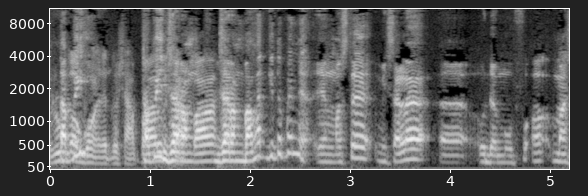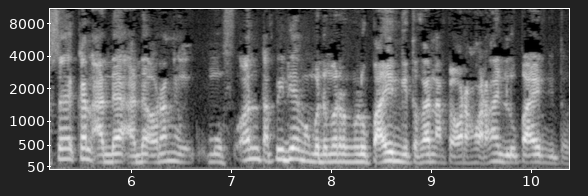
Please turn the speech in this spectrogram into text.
lupa Tapi- gue lu siapa. Tapi jarang siapa. jarang banget gitu kan ya. Yang maksudnya misalnya eh, udah move on, maksudnya kan ada ada orang yang move on tapi dia emang bener-bener ngelupain gitu kan sampai orang-orangnya dilupain gitu.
